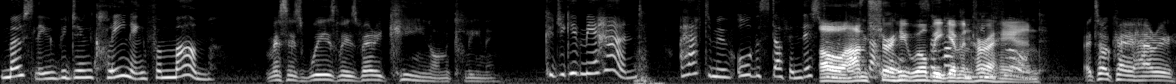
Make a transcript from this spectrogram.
Mostly we've been doing cleaning for Mum. Mrs. Weasley's very keen on cleaning. Could you give me a hand? I have to move all the stuff in this Oh, room against I'm that sure he will so be Mum giving her a clean the floor. hand. It's okay, Harry.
